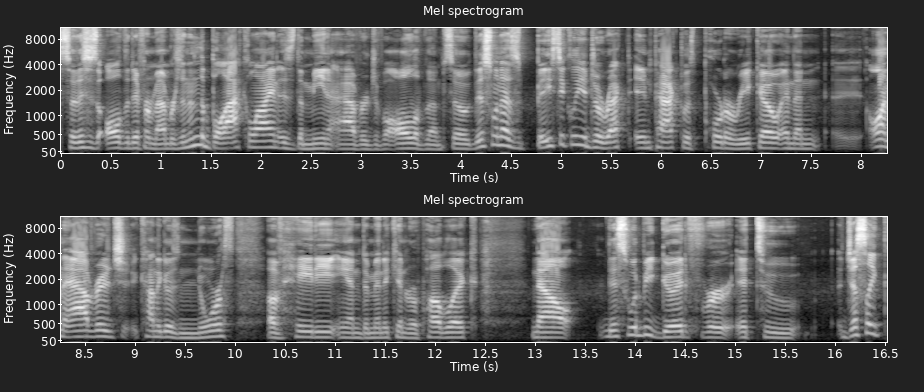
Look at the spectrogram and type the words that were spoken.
so this is all the different members. And then the black line is the mean average of all of them. So this one has basically a direct impact with Puerto Rico, and then uh, on average, it kind of goes north of Haiti and Dominican Republic. Now, this would be good for it to just like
